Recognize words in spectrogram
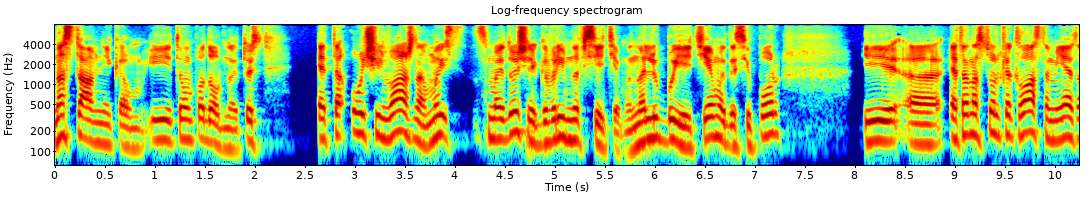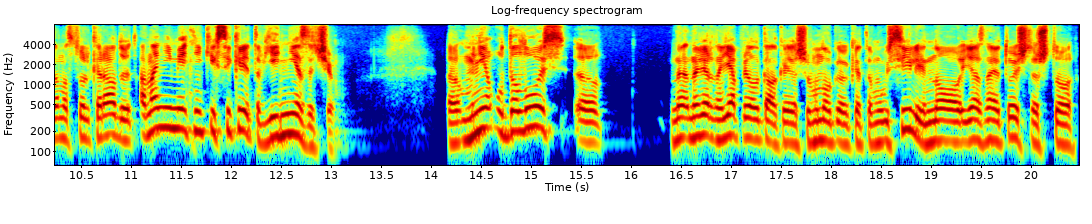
наставником и тому подобное. То есть это очень важно. Мы с моей дочерью говорим на все темы, на любые темы до сих пор. И э, это настолько классно, меня это настолько радует. Она не имеет никаких секретов, ей незачем. Э, мне удалось, э, на- наверное, я прилагал, конечно, много к этому усилий, но я знаю точно, что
